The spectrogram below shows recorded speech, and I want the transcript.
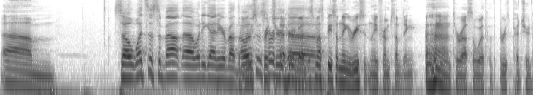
Um. So what's this about? Uh, what do you got here about the Oh, Bruce this is first Pritchard? I heard about. This uh, must be something recently from something to wrestle with with Bruce Pritchard.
